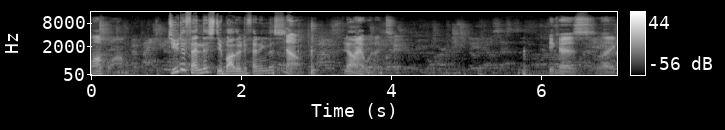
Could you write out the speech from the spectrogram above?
Womp womp. Do you defend this? Do you bother defending this? No, No. I wouldn't. Because like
